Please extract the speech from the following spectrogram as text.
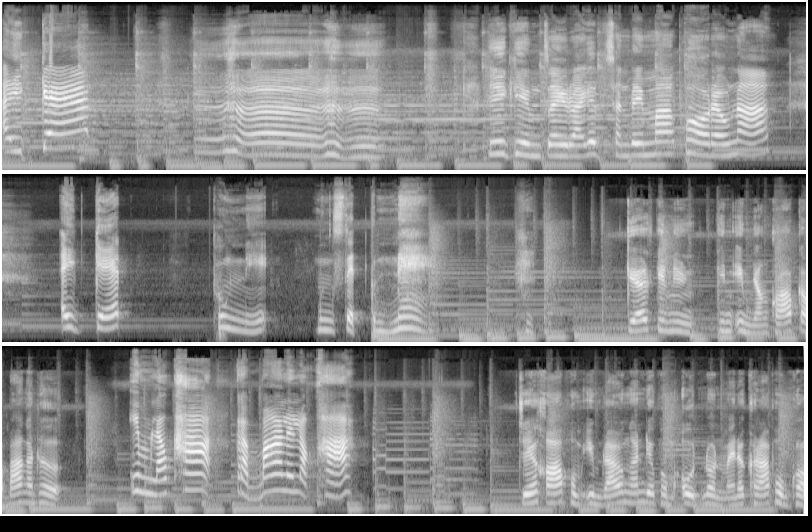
ไอ้เกดพี่คิมใจร้ายกับฉันไปมากพอแล้วนะ ไอ้เกดพรุ่งนี้มึงเสร็จกูแน่ เกสกินอิ่มกินอิ่มยังครับกลับบ้านกันเถอะ อิ่มแล้วค่ะ เจ๊ครับผมอิ่มแล้วงั้นเดี๋ยวผมอุดหนุนไหมนะครับ ผมขอ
